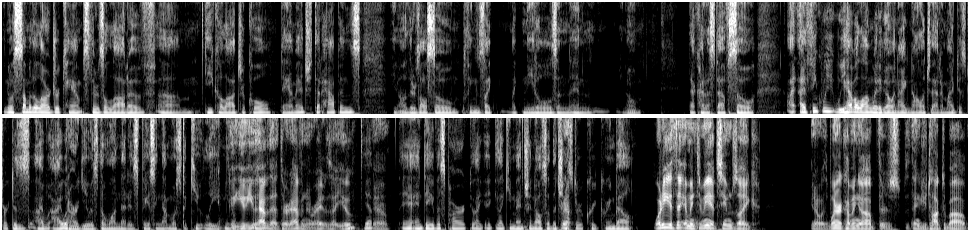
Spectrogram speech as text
you know some of the larger camps there's a lot of um, ecological damage that happens you know there's also things like like needles and and you know that kind of stuff so I, I think we we have a long way to go and i acknowledge that and my district is I, w- I would argue is the one that is facing that most acutely you know You you have that Third Avenue, right? Is that you? Mm-hmm. Yep. Yeah. and, and davis park like like you mentioned also the Yeah. chester creek greenbelt What do you think? I mean, to me, it seems like, you know, with winter coming up, there's the things you talked about.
